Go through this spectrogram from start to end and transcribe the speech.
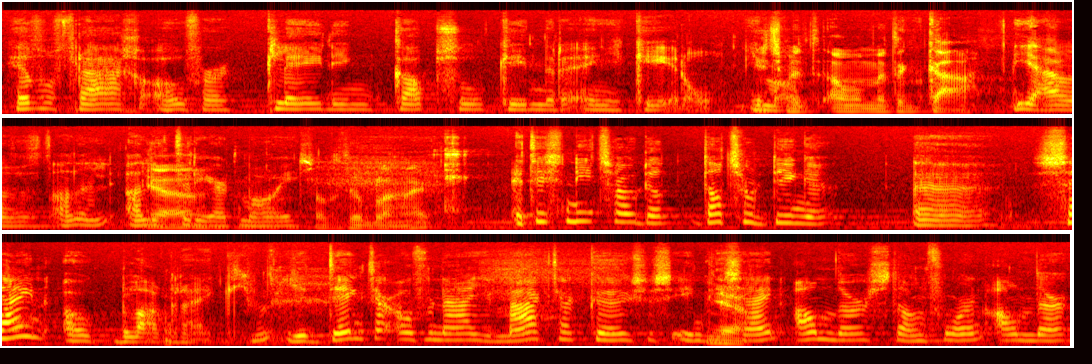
heel veel vragen over kleding, kapsel, kinderen en je kerel. Je Iets met, allemaal met een K. Ja, want het allitereert mooi. Dat is altijd heel belangrijk. Het is niet zo dat dat soort dingen uh, zijn ook belangrijk. Je, je, denkt erover na, je maakt daar keuzes in. Die zijn anders dan voor een ander.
